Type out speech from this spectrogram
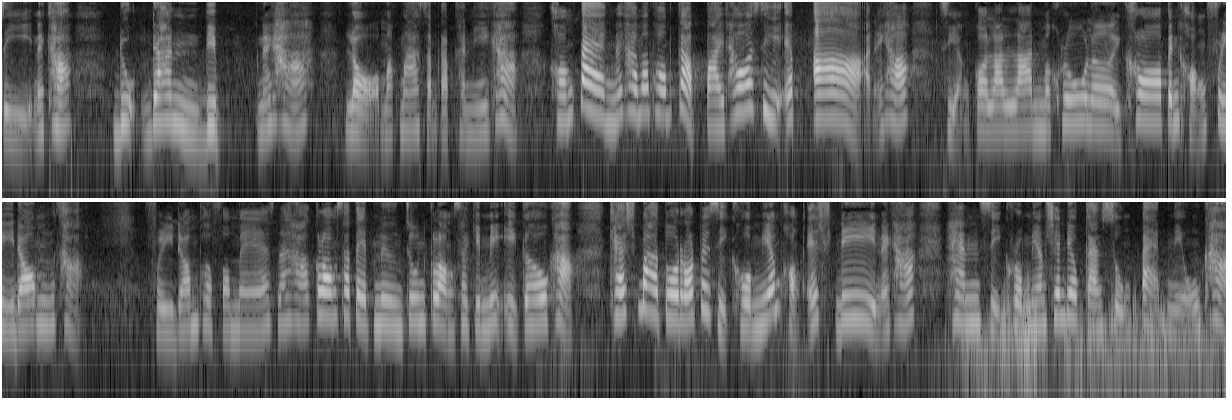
ซีนะคะ ดุดันดิบนะคะ หล่อมากๆสำหรับคันนี้ค่ะ ของแต่งนะคะมาพร้อมกับปลายท่อ CFR นะคะ เสียงก็ลั่นๆมาครู่เลย คอเป็นของ Freedom ค่ะ Freedom Performance นะคะ กรอง stage หนึ่งจูนกล่อง Screamin' Eagle ค่ะ crash bar ตัวรถเป็นสีโครเมียมของ HD นะคะแฮนด์สีโครเมียมเช่นเดียวกันสูง 8 นิ้วค่ะ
